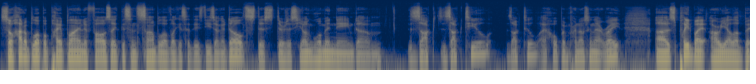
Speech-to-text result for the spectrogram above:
So how to blow up a pipeline? It follows like this ensemble of like I said these these young adults. This there's this young woman named um, Zoc Xochitl. Xochitl, I hope I'm pronouncing that right. Uh, it's played by Ariela B-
